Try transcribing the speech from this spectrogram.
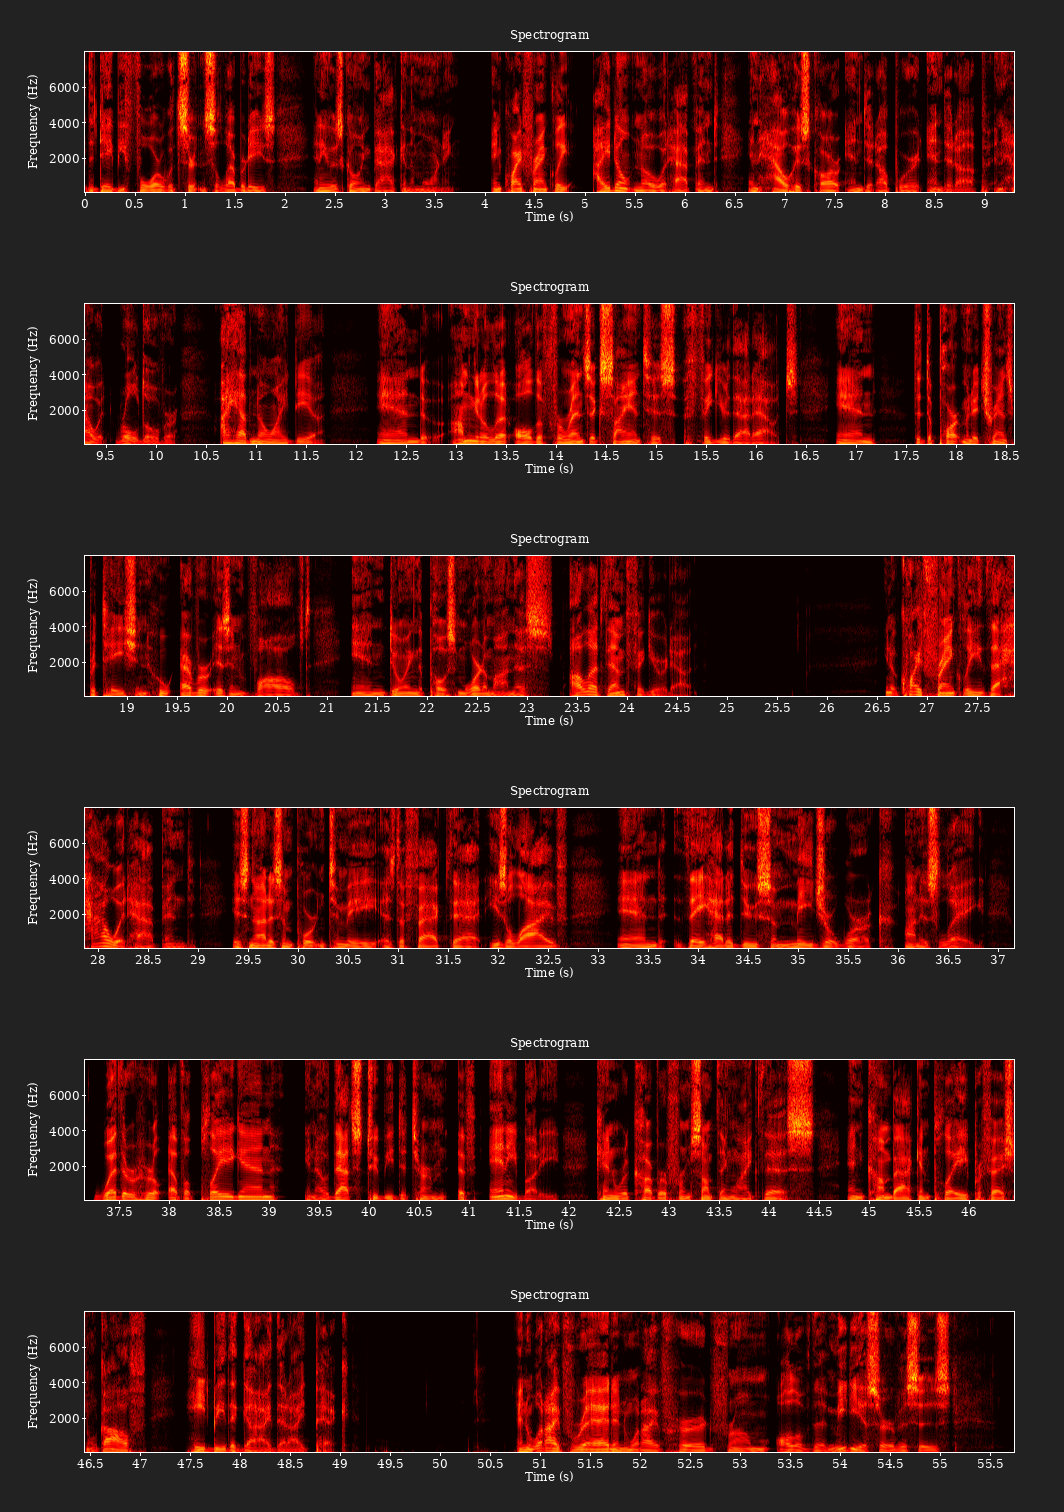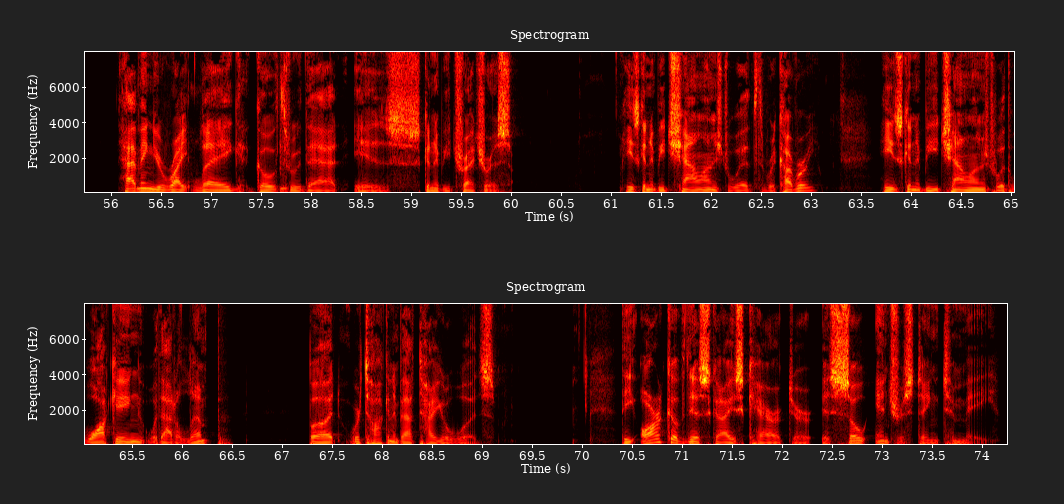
the day before with certain celebrities, and he was going back in the morning. And quite frankly, I don't know what happened and how his car ended up where it ended up and how it rolled over. I have no idea. And I'm going to let all the forensic scientists figure that out. And the Department of Transportation, whoever is involved in doing the post mortem on this, I'll let them figure it out you know, quite frankly, the how it happened is not as important to me as the fact that he's alive and they had to do some major work on his leg. Whether he'll ever play again, you know, that's to be determined. If anybody can recover from something like this and come back and play professional golf, he'd be the guy that I'd pick. And what I've read and what I've heard from all of the media services having your right leg go through that is going to be treacherous. He's going to be challenged with recovery. He's going to be challenged with walking without a limp. But we're talking about Tiger Woods. The arc of this guy's character is so interesting to me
